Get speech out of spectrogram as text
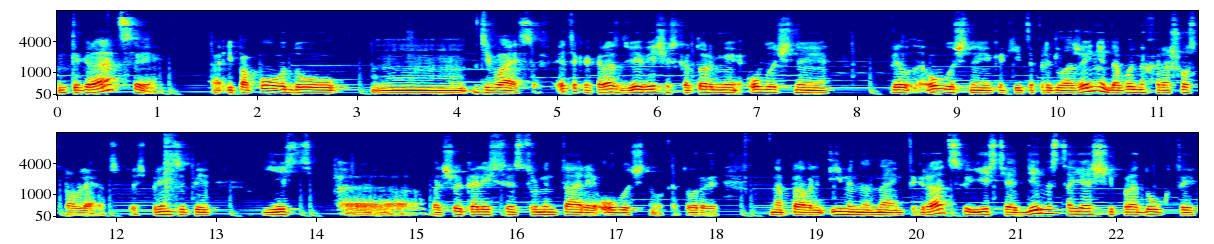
интеграции э, и по поводу девайсов. Это как раз две вещи, с которыми облачные облачные какие-то предложения довольно хорошо справляются. То есть, в принципе, есть э, большое количество инструментария облачного, который направлен именно на интеграцию. Есть и отдельно стоящие продукты,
